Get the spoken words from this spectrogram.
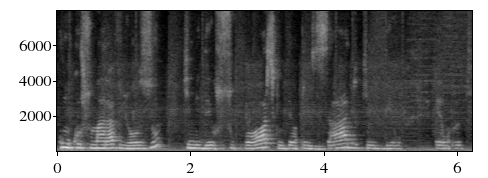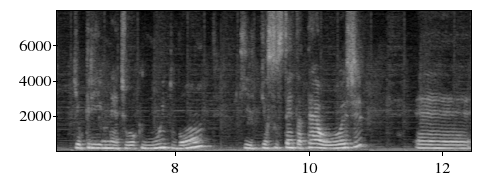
com um curso maravilhoso que me deu suporte, que me deu aprendizado, que me deu é, que eu criei um network muito bom, que, que eu sustento até hoje, é,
